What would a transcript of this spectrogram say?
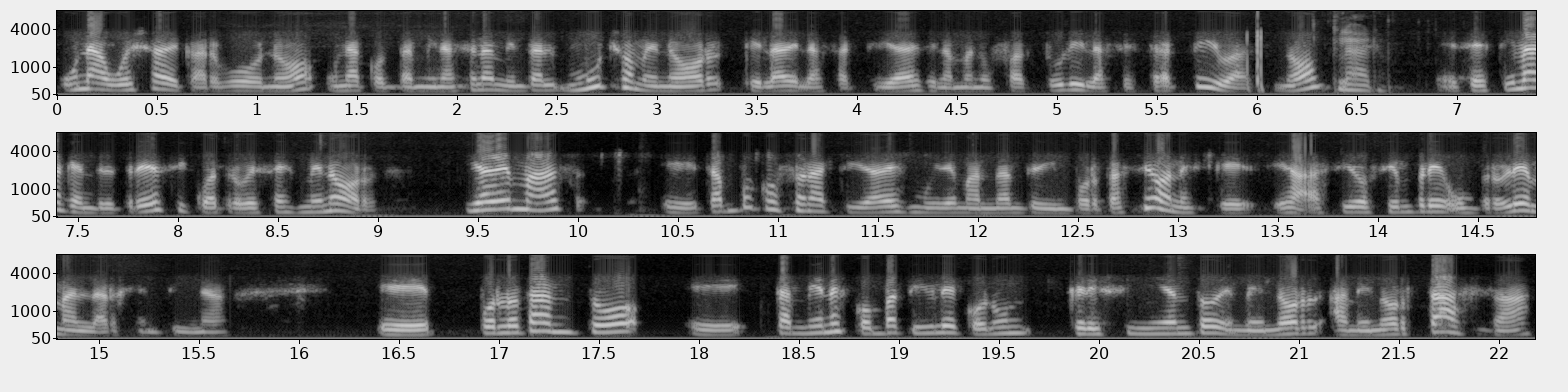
una huella de carbono, una contaminación ambiental mucho menor que la de las actividades de la manufactura y las extractivas, ¿no? Claro. Eh, se estima que entre tres y cuatro veces menor. Y además, tampoco son actividades muy demandantes de importaciones, que ha sido siempre un problema en la Argentina. por lo tanto, eh, también es compatible con un crecimiento de menor a menor tasa,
